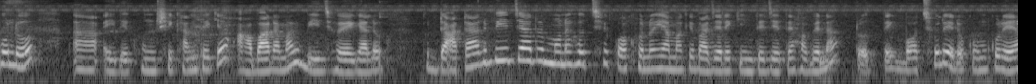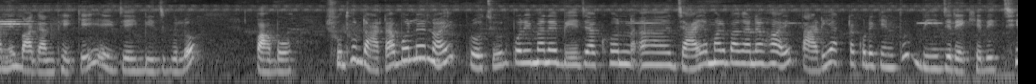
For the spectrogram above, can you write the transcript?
হলো এই দেখুন সেখান থেকে আবার আমার বীজ হয়ে গেল। তো ডাটার বীজ আর মনে হচ্ছে কখনোই আমাকে বাজারে কিনতে যেতে হবে না। প্রত্যেক বছর এরকম করে আমি বাগান থেকেই এই যে বীজগুলো পাবো। শুধু ডাটা বলে নয়, প্রচুর পরিমাণে বীজ এখন যাই আমার বাগানে হয়, তারই একটা করে কিন্তু বীজ রেখে দিচ্ছি।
